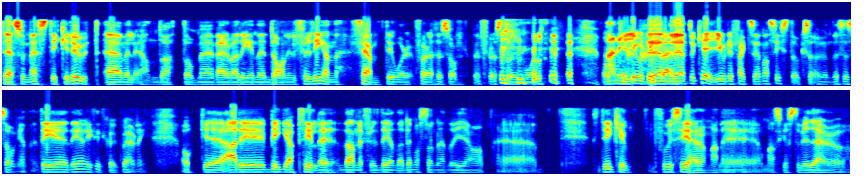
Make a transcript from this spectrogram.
det som mest sticker ut är väl ändå att de eh, värvade in Daniel Ferén 50 år förra säsongen för att stå i mål. och ja, det gjorde det ändå rätt okej, okay. gjorde faktiskt en assist också under säsongen. Det är, det är en riktigt sjuk värvning. Och eh, ja, det är big up till eh, Danne Fredén där, det måste man ändå ge honom. Så det är kul. Vi får vi se här om man, är, om man ska stå vidare. Och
